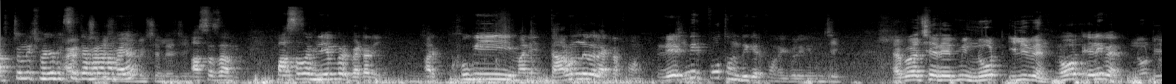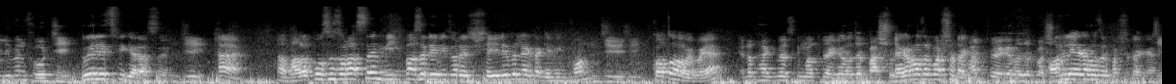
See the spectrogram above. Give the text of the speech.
আটচল্লিশ মেগাপিক্সেল ক্যামেরা না ভাই আচ্ছা আচ্ছা পাঁচ হাজার মিলিয়ামের ব্যাটারি আর খুবই মানে দারুণ লেভেল একটা ফোন রেডমির প্রথম দিকের ফোন এগুলি কিন্তু। জি। তারপর হচ্ছে Redmi note eleven note eleven note eleven four G dual speaker আছে। জি। হ্যাঁ। ভালো প্রসেসর আছে মিড বাজেটের ভিতরে সেই লেভেলের একটা গেমিং ফোন জি জি। কত হবে ভাইয়া? এটা থাকবে আজকে মাত্র এগারো হাজার পাঁচশো এগারো হাজার পাঁচশো টাকা। মাত্র এগারো হাজার পাঁচশো অনলি এগারো হাজার পাঁচশো টাকা। জি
